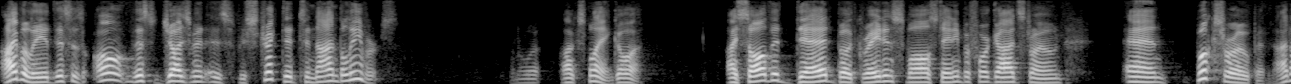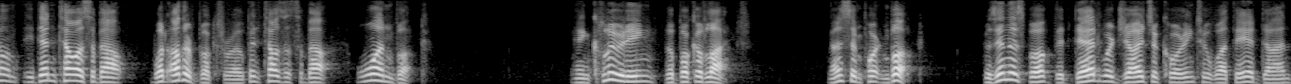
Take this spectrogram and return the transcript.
I believe this is all, this judgment is restricted to non-believers. I'll explain. Go on. I saw the dead, both great and small, standing before God's throne, and books were open. I don't. It didn't tell us about what other books were open. It tells us about one book, including the book of life. Now, this is an important book because in this book, the dead were judged according to what they had done,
